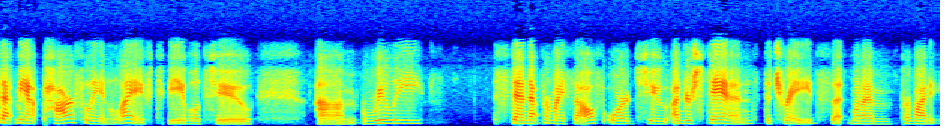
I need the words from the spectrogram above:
set me up powerfully in life to be able to um, really stand up for myself or to understand the trades that when I'm providing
